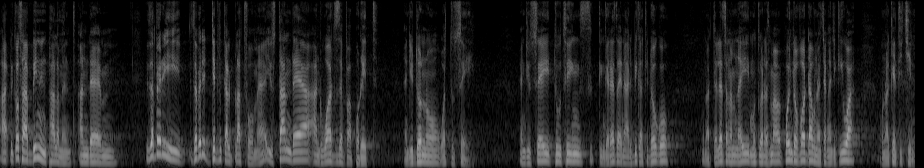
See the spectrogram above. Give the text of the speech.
uh, because I've been in Parliament, and um, it's, a very, it's a very difficult platform. Eh? You stand there and words evaporate, and you don't know what to say. And you say two things, Kiingereza inaharibika kidogo, unateleza namna hii, mtu anasema point of order, unachanganyikiwa, unaketi chini.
